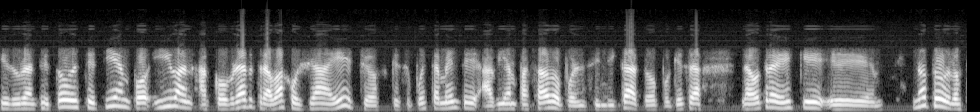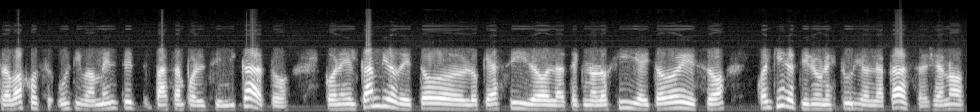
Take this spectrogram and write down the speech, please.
que durante todo este tiempo iban a cobrar trabajos ya hechos, que supuestamente habían pasado por el sindicato, porque esa la otra es que eh, no todos los trabajos últimamente pasan por el sindicato. Con el cambio de todo lo que ha sido la tecnología y todo eso, cualquiera tiene un estudio en la casa, ya no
